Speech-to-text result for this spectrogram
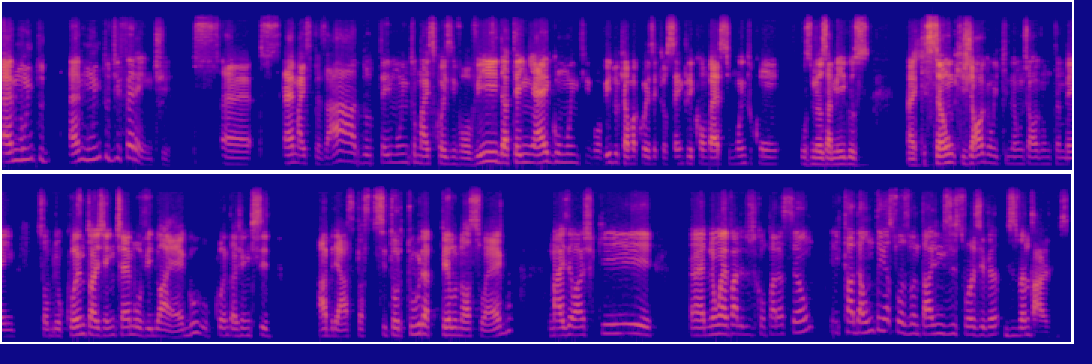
é, muito, é muito diferente. É, é, mais pesado, tem muito mais coisa envolvida, tem ego muito envolvido, que é uma coisa que eu sempre converso muito com os meus amigos é, que são, que jogam e que não jogam também, sobre o quanto a gente é movido a ego, o quanto a gente se abre aspas, se tortura pelo nosso ego, mas eu acho que é, não é válido de comparação e cada um tem as suas vantagens e suas desvantagens.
